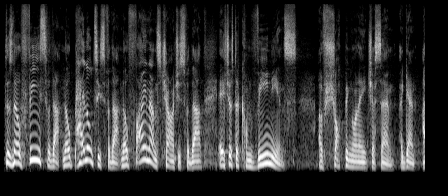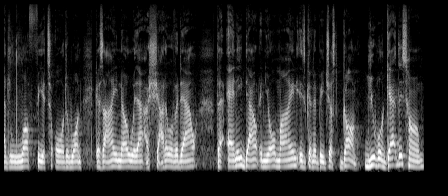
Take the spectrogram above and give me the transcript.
there's no fees for that, no penalties for that, no finance charges for that. It's just a convenience of shopping on HSN. Again, I'd love for you to order one because I know without a shadow of a doubt that any doubt in your mind is gonna be just gone. You will get this home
